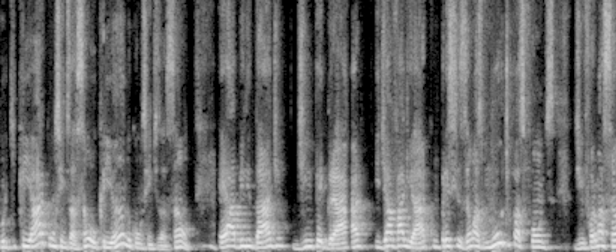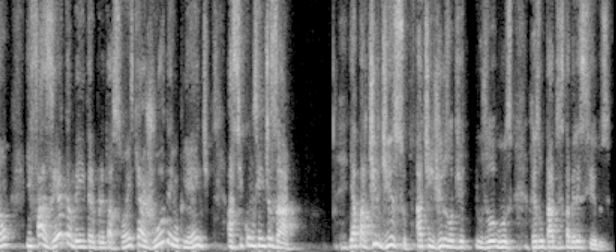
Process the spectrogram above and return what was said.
Porque criar conscientização, ou criando conscientização, é a habilidade de integrar e de avaliar com precisão as múltiplas fontes de informação e fazer também interpretações que ajudem o cliente a se conscientizar. E a partir disso, atingir os, os, os resultados estabelecidos.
